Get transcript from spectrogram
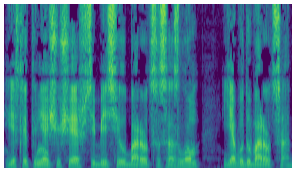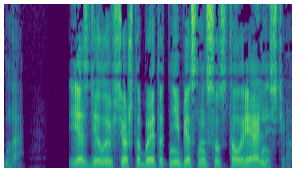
Если ты не ощущаешь в себе сил бороться со злом, я буду бороться одна. Я сделаю все, чтобы этот небесный суд стал реальностью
